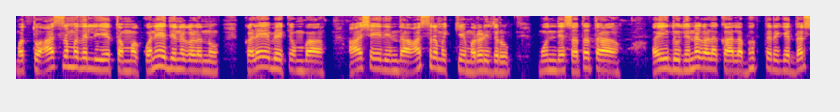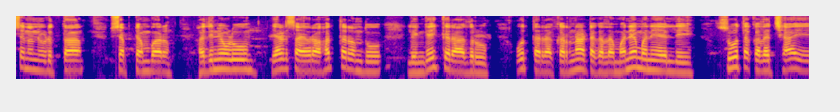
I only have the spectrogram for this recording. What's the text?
ಮತ್ತು ಆಶ್ರಮದಲ್ಲಿಯೇ ತಮ್ಮ ಕೊನೆಯ ದಿನಗಳನ್ನು ಕಳೆಯಬೇಕೆಂಬ ಆಶಯದಿಂದ ಆಶ್ರಮಕ್ಕೆ ಮರಳಿದರು. ಮುಂದೆ ಸತತ ಐದು ದಿನಗಳ ಕಾಲ ಭಕ್ತರಿಗೆ ದರ್ಶನ ನೀಡುತ್ತಾ ಸೆಪ್ಟೆಂಬರ್ ಹದಿನೇಳು, ಎರಡು ಸಾವಿರ ಹತ್ತರಂದು ಲಿಂಗೈಕ್ಯರಾದರು. ಉತ್ತರ ಕರ್ನಾಟಕದ ಮನೆ ಮನೆಯಲ್ಲಿ ಸೂತಕದ ಛಾಯೆ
